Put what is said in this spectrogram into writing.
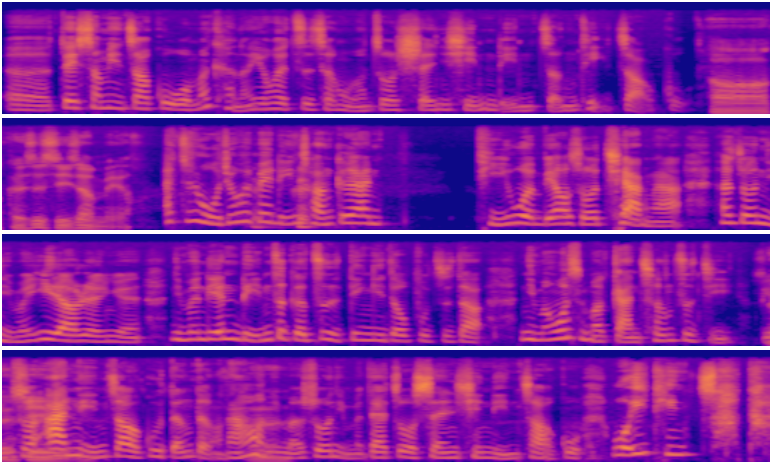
呃对生命照顾，我们可能又会自称我们做身心灵整体照顾。哦，可是实际上没有啊，就是我就会被临床个案。提问不要说呛啊！他说：“你们医疗人员，你们连‘灵’这个字定义都不知道，你们为什么敢称自己？比如说安宁照顾等等，然后你们说你们在做身心灵照顾，我一听，太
